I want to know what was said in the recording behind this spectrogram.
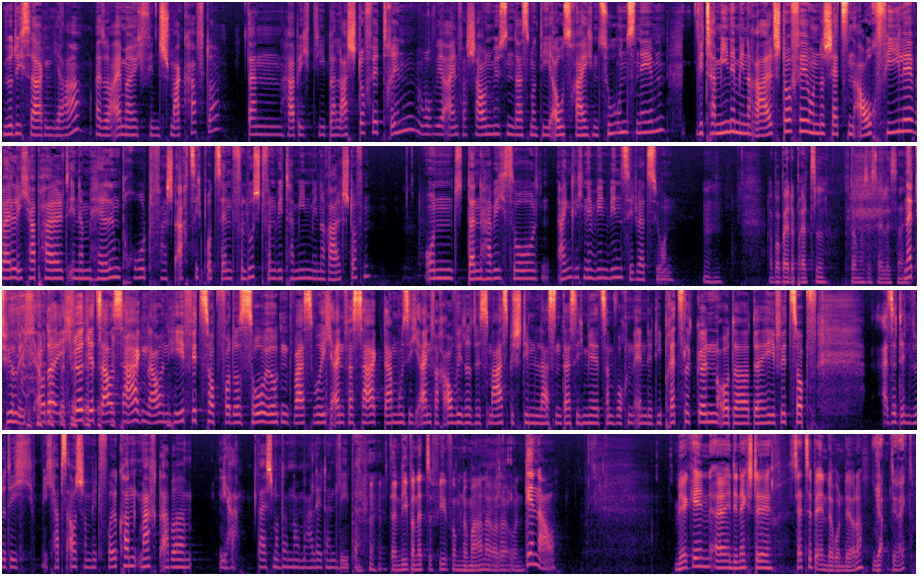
Würde ich sagen, ja. Also einmal, ich finde es schmackhafter. Dann habe ich die Ballaststoffe drin, wo wir einfach schauen müssen, dass wir die ausreichend zu uns nehmen. Vitamine, Mineralstoffe unterschätzen auch viele, weil ich habe halt in einem hellen Brot fast 80 Prozent Verlust von Vitaminen, Mineralstoffen. Und dann habe ich so eigentlich eine Win-Win-Situation. Mhm. Aber bei der Brezel da muss es helles sein. Natürlich. Oder ich würde jetzt auch sagen, auch ein Hefezopf oder so irgendwas, wo ich einfach sage, da muss ich einfach auch wieder das Maß bestimmen lassen, dass ich mir jetzt am Wochenende die Brezel gönne oder der Hefezopf. Also den würde ich, ich habe es auch schon mit Vollkorn gemacht, aber ja, da ist mir der normale dann lieber. dann lieber nicht so viel vom Normaler, oder? Und genau. Wir gehen äh, in die nächste Sätzebeenderrunde, oder? Ja, direkt.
